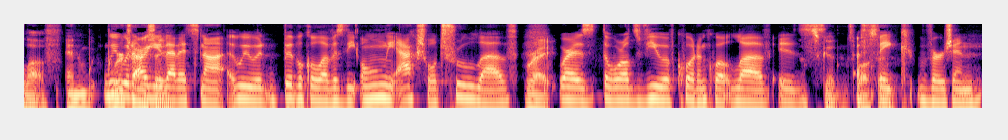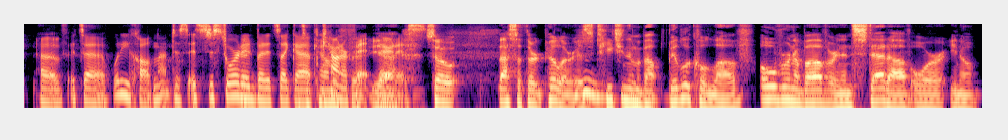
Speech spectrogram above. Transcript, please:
love. And we would argue say- that it's not. We would biblical love is the only actual true love, right. whereas the world's view of quote unquote love is good. A well said. fake version of. It's a what do you call it? Not just it's distorted, but it's like a, It's a counterfeit. Yeah. There it is. So that's the third pillar is Mm. teaching them about biblical love over and above or instead of or you know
